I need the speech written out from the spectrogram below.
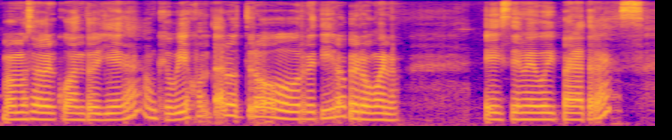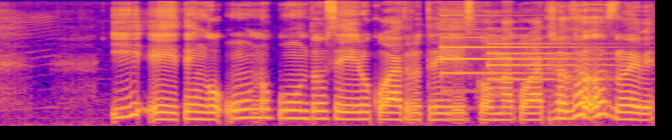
Vamos a ver cuándo llega. Aunque voy a juntar otro retiro, pero bueno. Este me voy para atrás y eh, tengo 1.043429.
